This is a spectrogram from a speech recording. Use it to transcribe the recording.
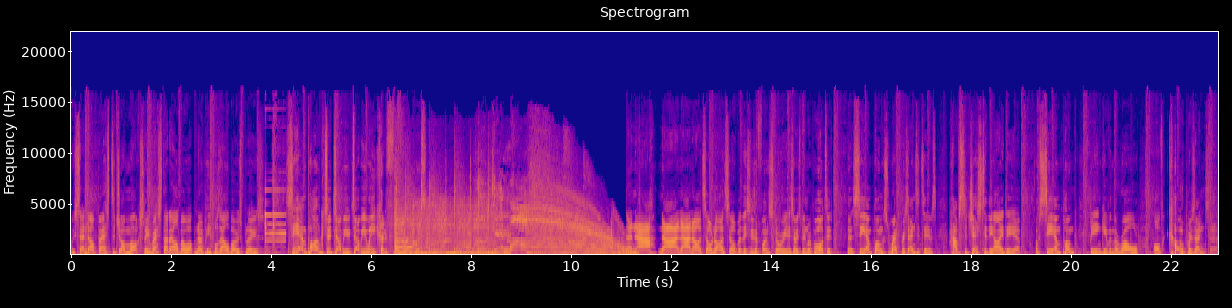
We send our best to Jon Moxley. Rest that elbow up. No people's elbows, please. CM Punk to WWE confirmed. Uh, nah, nah, nah, not at all, not at all. But this is a fun story. So it's been reported that CM Punk's representatives have suggested the idea of CM Punk being given the role of co presenter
